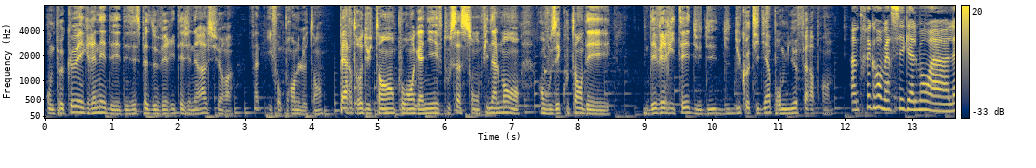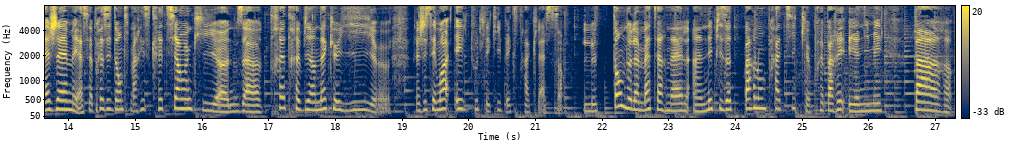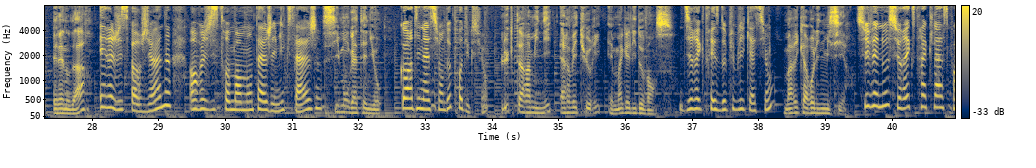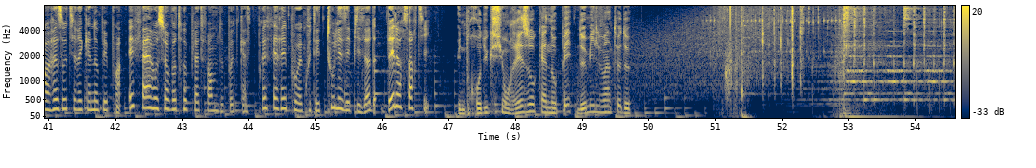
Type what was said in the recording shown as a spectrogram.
on ne peut que égrener des, des espèces de vérités générales sur. Enfin, il faut prendre le temps, perdre du temps pour en gagner. Tout ça, ce sont finalement en, en vous écoutant des des vérités du, quotidien pour mieux faire apprendre. Un très grand merci également à l'AGEM et à sa présidente Marise Chrétien qui euh, nous a très très bien accueillis, euh, Régis et moi et toute l'équipe Extra Classe. Le temps de la maternelle, un épisode Parlons pratique préparé et animé par Hélène Audard, et Régis Forgione, enregistrement, montage et mixage, Simon Gattegno, coordination de production, Luc Taramini, Hervé Thury et Magali Devance. directrice de publication. Marie-Caroline Missire. Suivez-nous sur extraclasse.réseau-canopé.fr ou sur votre plateforme de podcast préférée pour écouter tous les épisodes dès leur sortie. Une production Réseau Canopé 2022.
